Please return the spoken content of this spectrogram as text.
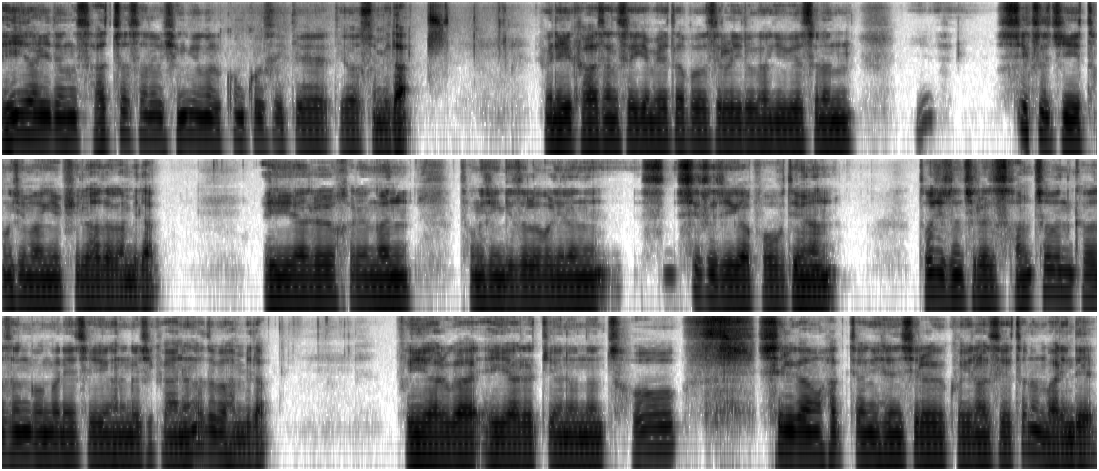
AI 등 4차 산업혁명을 꿈꿀 수 있게 되었습니다. 흔히 가상세계 메타버스를 이루기 위해서는 6G 통신망이 필요하다고 합니다. AR을 활용한 통신 기술을 올리는 6G가 보급되면 도시 전체를 3차원 가상 공간에 제행하는 것이 가능하다고 합니다. VR과 AR을 뛰어넘는 초실감 확장 현실을 구현할 수 있다는 말인데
